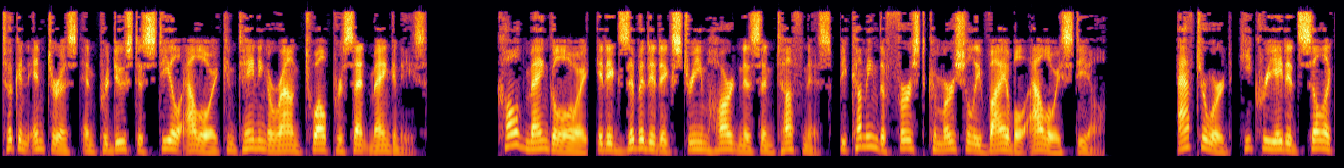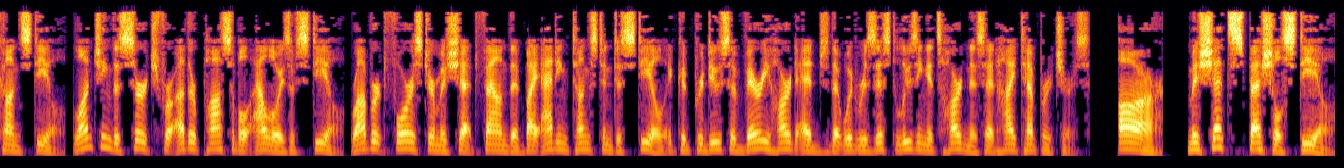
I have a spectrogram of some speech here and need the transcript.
took an interest and produced a steel alloy containing around 12% manganese. Called Mangalloy, it exhibited extreme hardness and toughness, becoming the first commercially viable alloy steel. Afterward, he created silicon steel, launching the search for other possible alloys of steel. Robert Forester Mushet found that by adding tungsten to steel it could produce a very hard edge that would resist losing its hardness at high temperatures. R. Mushet's special steel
